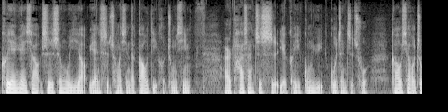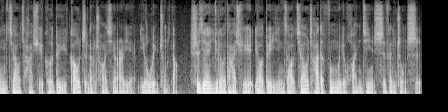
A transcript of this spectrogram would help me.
科研院校是生物医药原始创新的高地和中心。而他山之石也可以攻玉。顾真指出，高校中交叉学科对于高质量创新而言尤为重要。世界一流大学要对营造交叉的氛围环境十分重视，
